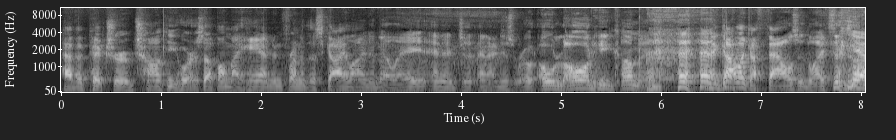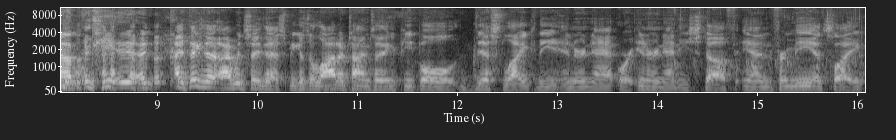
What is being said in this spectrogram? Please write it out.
have a picture of Chonky Horse up on my hand in front of the skyline of LA, and it just, and I just wrote, "Oh Lord, he coming," and it got like a thousand likes. yeah, like I think that I would say this because a lot of times I think people dislike the internet or internety stuff, and for me, it's like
